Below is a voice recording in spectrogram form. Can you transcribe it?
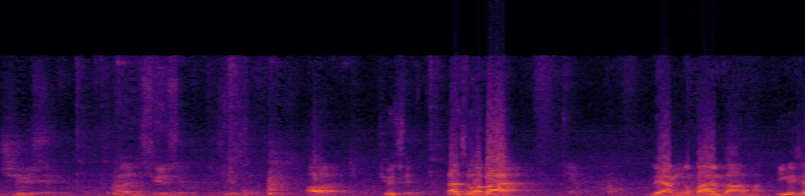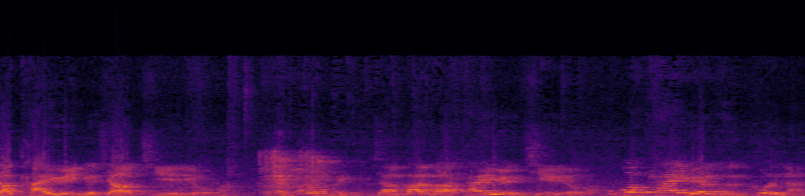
缺水，台湾缺水，缺水，啊，缺水，那怎么办？两个办法嘛，一个叫开源，一个叫节流嘛。想办法开源节流嘛。不过开源很困难，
